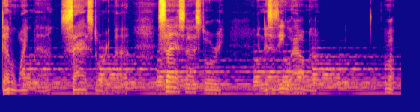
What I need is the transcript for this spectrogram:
Devin White, man, sad story, man. Sad, sad story. And this is Eagle Al, man. I'm out.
